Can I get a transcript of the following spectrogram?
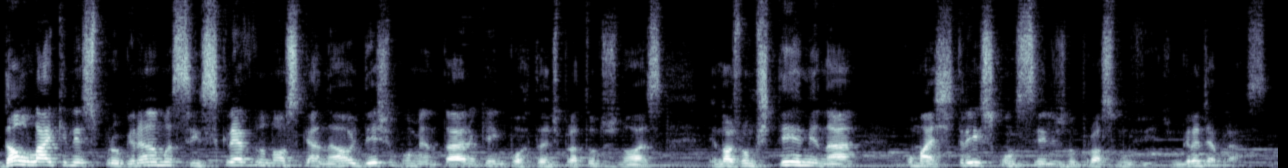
Dá um like nesse programa, se inscreve no nosso canal e deixa um comentário que é importante para todos nós. E nós vamos terminar com mais três conselhos no próximo vídeo. Um grande abraço.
